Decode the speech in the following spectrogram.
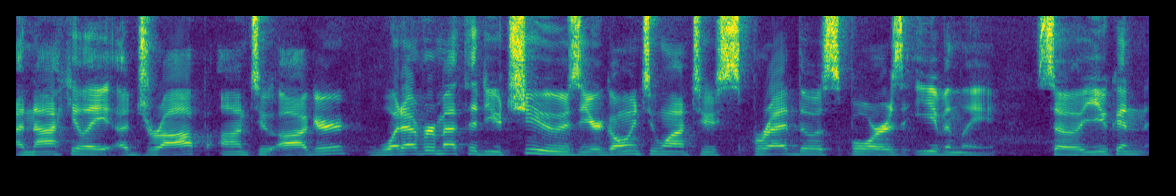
inoculate a drop onto agar. Whatever method you choose, you're going to want to spread those spores evenly. So you can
